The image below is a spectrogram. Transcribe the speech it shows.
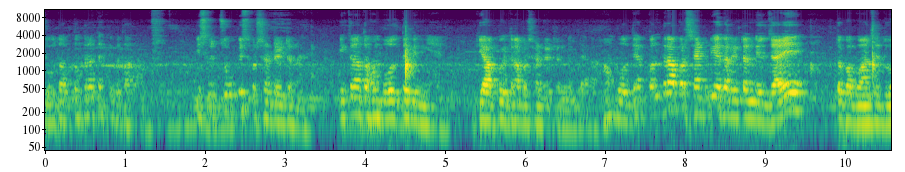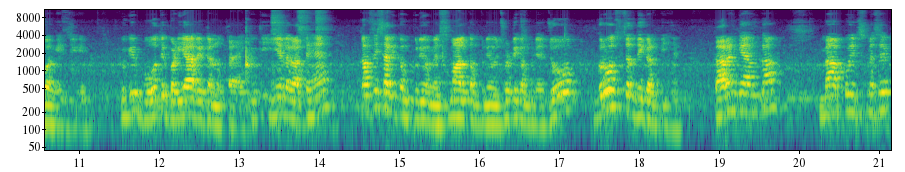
चौदह, पंद्रह तक की बता रहा हूँ। इसमें चौबीस परसेंट रिटर्न है। इतना तो हम बोलते भी नहीं है कि आपको इतना परसेंट रिटर्न मिल जाएगा। हम बोलते हैं पंद्रह परसेंट भी अगर रिटर्न मिल जाए तो भगवान से दुआ कीजिए। क्योंकि बहुत ही बढ़िया रिटर्न होता है। क्योंकि ये लगाते हैं काफ़ी सारी कंपनियों में स्मॉल कंपनियों में, छोटी कंपनियों जो ग्रोथ जल्दी करती हैं। कारण क्या है उनका? मैं आपको इसमें से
